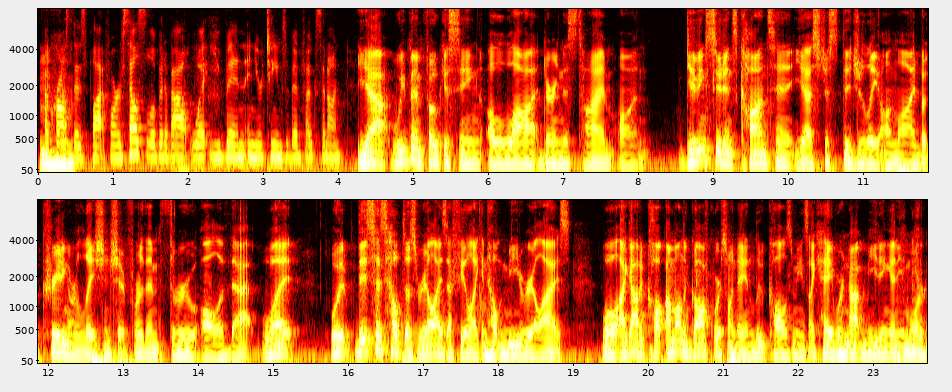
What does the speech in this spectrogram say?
Mm-hmm. across those platforms. Tell us a little bit about what you've been and your teams have been focusing on. Yeah, we've been focusing a lot during this time on giving students content, yes, just digitally online, but creating a relationship for them through all of that. What what this has helped us realize, I feel like, and helped me realize. Well, I got a call. I'm on the golf course one day, and Luke calls me. He's like, "Hey, we're not meeting anymore.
